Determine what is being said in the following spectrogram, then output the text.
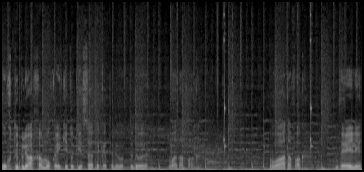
Ух ти, бляха, муха, які тут є сетики. Ти диви, ти диви. What the fuck. What the fuck. Дейлі.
